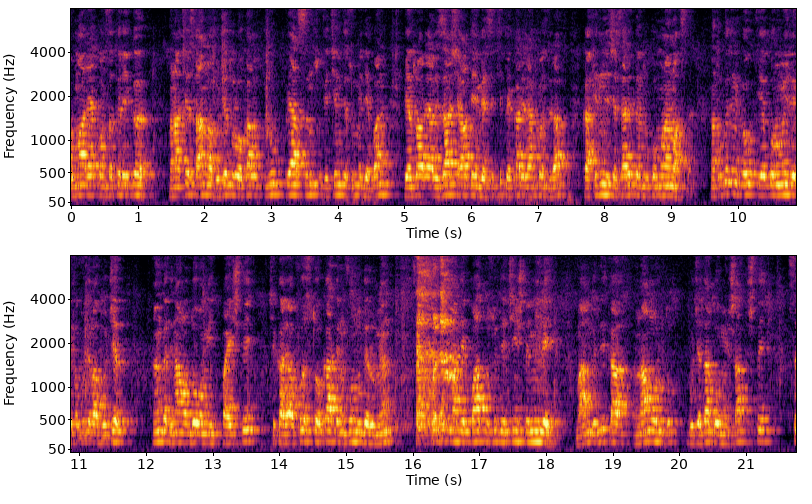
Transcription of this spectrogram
urmare a constatării că în acest an la bugetul local nu prea sunt suficiente sume de bani pentru a realiza și alte investiții pe care le-am considerat ca fiind necesare pentru comuna noastră. Întrucât din economiile făcute la buget încă din anul 2014 și care au fost stocate în fondul de rulment, s-a spus suma de 415 lei. M-am gândit ca în anul bugetar 2017 să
